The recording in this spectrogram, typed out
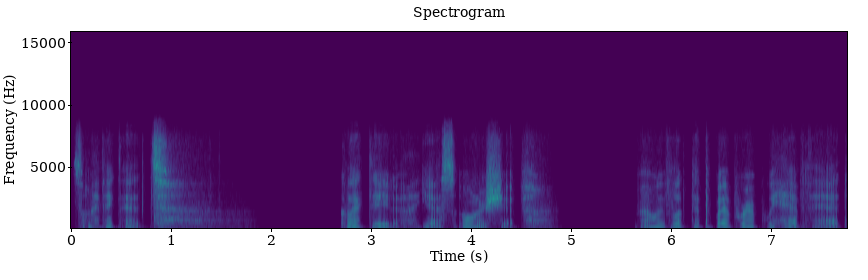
So I think that collect data, yes, ownership. Well, we've looked at the web rep, we have that.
